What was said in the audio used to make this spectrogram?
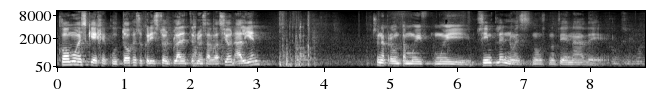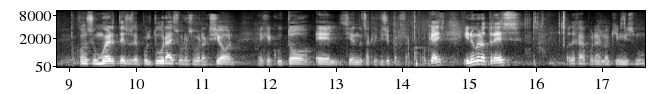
¿Cómo es que ejecutó Jesucristo el plan eterno de salvación? ¿Alguien? Es una pregunta muy, muy simple, no, es, no, no tiene nada de... Con su muerte, su sepultura y su resurrección, ejecutó Él siendo el sacrificio perfecto. ¿Ok? Y número tres, voy a dejar de ponerlo aquí mismo.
